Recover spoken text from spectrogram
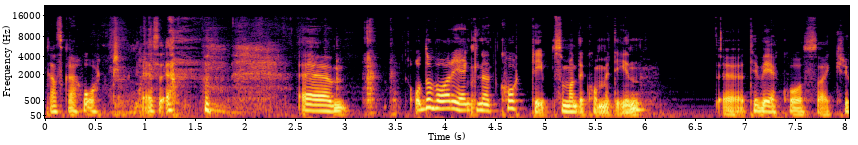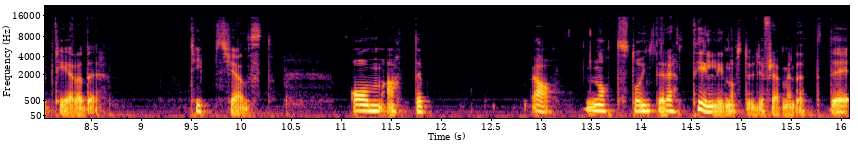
ganska hårt kan jag säga. ehm, och då var det egentligen ett kort tips som hade kommit in eh, till VKs krypterade tipstjänst. Om att det, ja, något står inte rätt till inom studiefrämjandet. Det,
